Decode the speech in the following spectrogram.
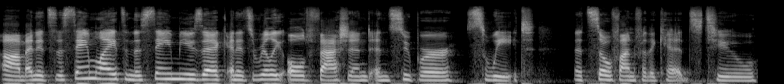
um, and it's the same lights and the same music, and it's really old fashioned and super sweet. It's so fun for the kids to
